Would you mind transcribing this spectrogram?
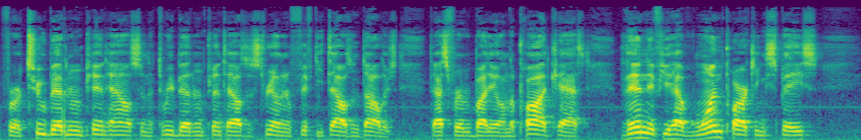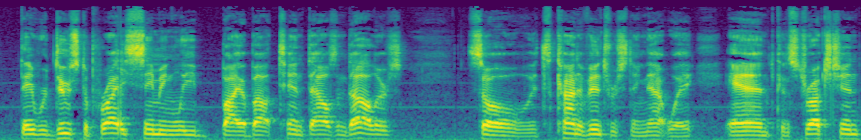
for a two bedroom penthouse and a three bedroom penthouse is $350,000. That's for everybody on the podcast. Then, if you have one parking space, they reduce the price seemingly by about $10,000. So it's kind of interesting that way. And construction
